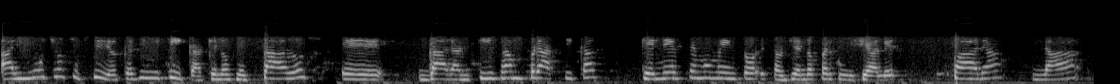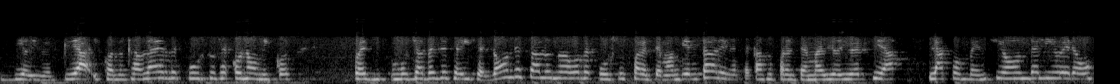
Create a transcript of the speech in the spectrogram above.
hay muchos subsidios. ¿Qué significa? Que los estados eh, garantizan prácticas que en este momento están siendo perjudiciales para la biodiversidad. Y cuando se habla de recursos económicos, pues muchas veces se dice, ¿dónde están los nuevos recursos para el tema ambiental? En este caso, para el tema de biodiversidad. La convención deliberó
